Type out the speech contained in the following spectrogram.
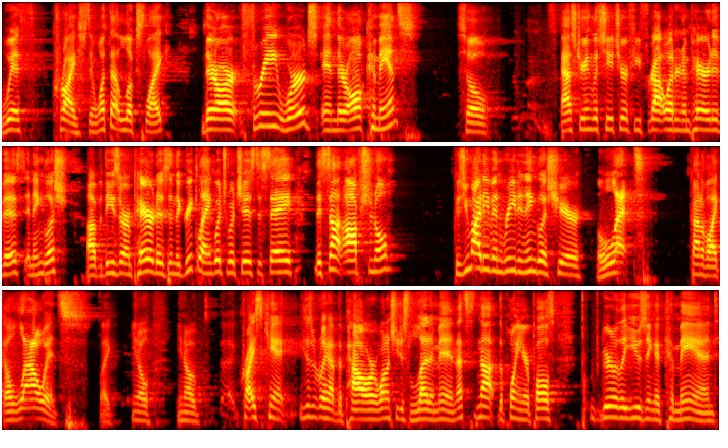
with Christ and what that looks like. There are three words and they're all commands. So ask your English teacher if you forgot what an imperative is in English. Uh, but these are imperatives in the Greek language, which is to say it's not optional. Because you might even read in English here, let, kind of like allowance. Like, you know, you know, Christ can't, he doesn't really have the power. Why don't you just let him in? That's not the point here. Paul's really using a command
